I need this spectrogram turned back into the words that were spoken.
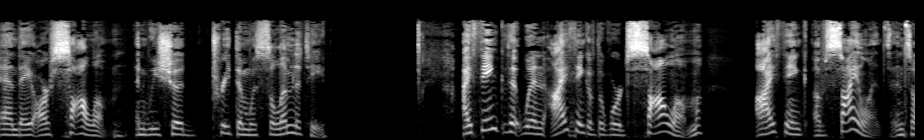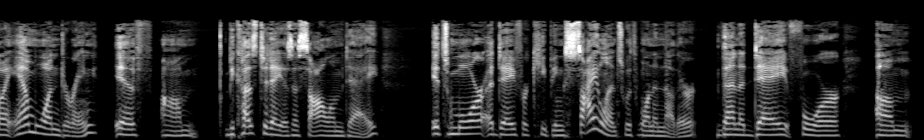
and they are solemn, and we should treat them with solemnity. I think that when I think of the word solemn, I think of silence. And so I am wondering if, um, because today is a solemn day, it's more a day for keeping silence with one another than a day for um,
